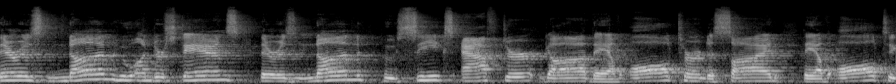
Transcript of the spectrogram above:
there is none who understands. There is none who seeks after God. They have all turned aside. They have all to,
